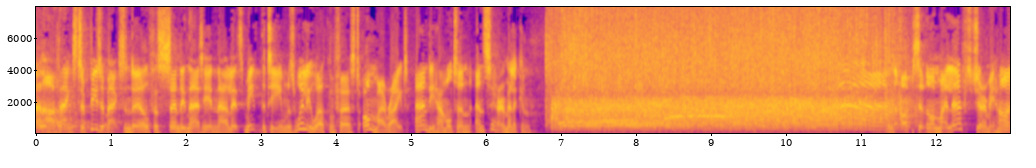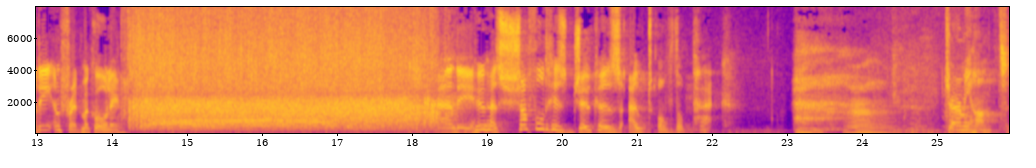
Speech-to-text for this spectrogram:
And our thanks to Peter Baxendale for sending that in. Now let's meet the teams. Will you welcome first, on my right, Andy Hamilton and Sarah Millican. And opposite them on my left, Jeremy Hardy and Fred Macaulay. Andy, who has shuffled his jokers out of the pack? Jeremy Hunt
